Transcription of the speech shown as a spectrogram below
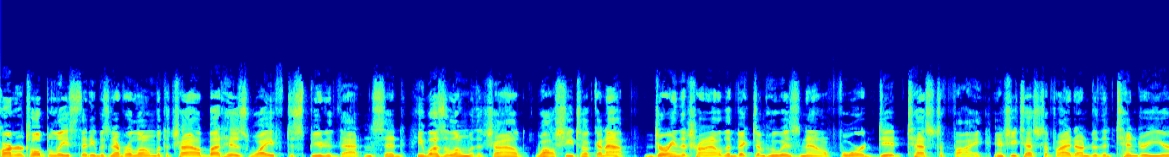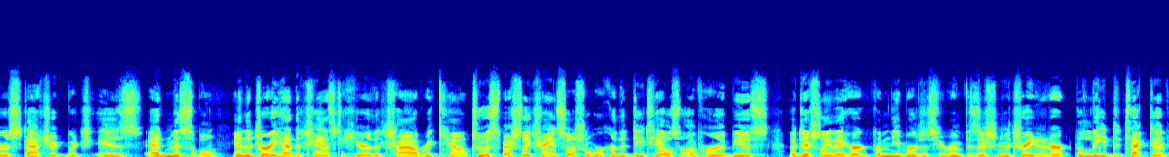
Carter told police that he was never alone with the child, but his wife disputed that and said he was alone with the child while she took a nap. During the trial, the victim, who is now four, did testify, and she testified under the tender years statute, which is admissible. And the jury had the chance to hear the child recount to a specially trained social worker the details of her abuse. Additionally, they heard from the emergency room physician who treated her, the lead detective,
